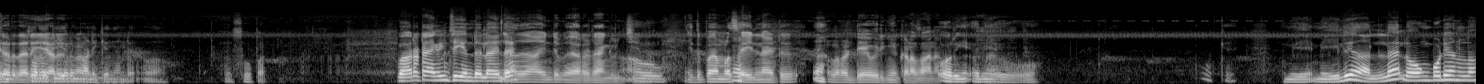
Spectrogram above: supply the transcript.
ചെറുതായിട്ട് ഇയറും കാണിക്കുന്നുണ്ട്. സൂപ്പർ. വേറെ ടാങ്കിലും ചെയ്യണ്ടല്ലോ അതിന്റെ? അത് അതിന്റെ വേറെ ടാങ്കിലും ചെയ്യും ഇതിപ്പോ നമ്മൾ സെയിലിനായിട്ട് റെഡിയായി ഒരുങ്ങി ഒരുങ്ങിക്കണ സാധനം. ഒരുങ്ങി ഒരുങ്ങി. ഓ. ഓക്കെ. മെയിൽ നല്ല ലോങ് ബോഡി ആണല്ലോ.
